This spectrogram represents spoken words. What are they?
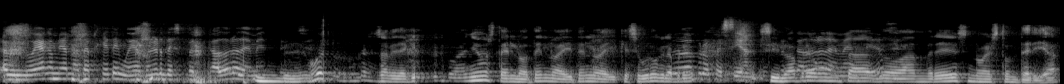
Ahora me voy a cambiar la tarjeta y me voy a poner despertadora de mentes. De- bueno, nunca se sabe, de aquí a cinco años, tenlo, tenlo ahí, tenlo ahí, que seguro que la Nueva pre- profesión. si lo ha preguntado. Andrés, no es tontería.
